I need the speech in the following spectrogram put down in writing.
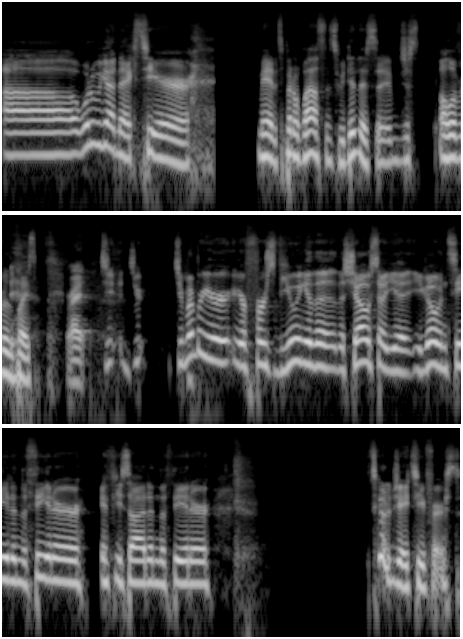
Uh, what do we got next here? Man, it's been a while since we did this. I'm just all over the place. Right. do, do, do you remember your, your first viewing of the, the show? So you, you go and see it in the theater if you saw it in the theater. Let's go to JT first.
